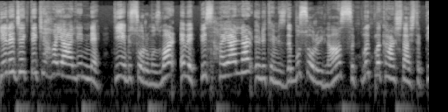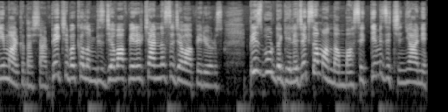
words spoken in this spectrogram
Gelecekteki hayalin ne? diye bir sorumuz var. Evet biz hayaller ünitemizde bu soruyla sıklıkla karşılaştık değil mi arkadaşlar? Peki bakalım biz cevap verirken nasıl cevap veriyoruz? Biz burada gelecek zamandan bahsettiğimiz için yani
